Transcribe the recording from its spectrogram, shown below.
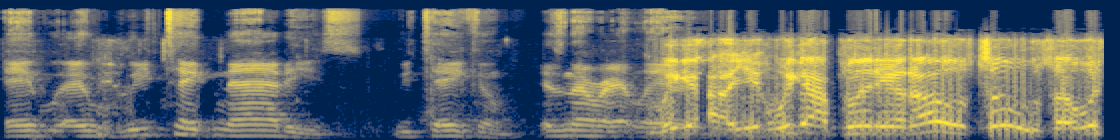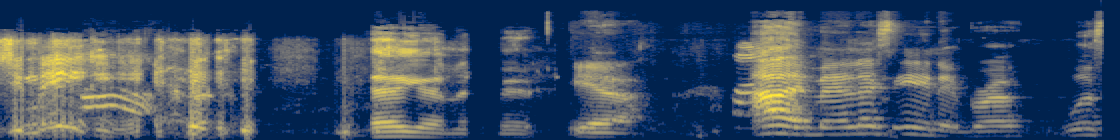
Hey, hey, we take natties. We take them. Isn't that right, We got yeah, we got plenty of those too. So what you mean? I ain't got nothing, man. Yeah. All right, man. Let's end it, bro. We'll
